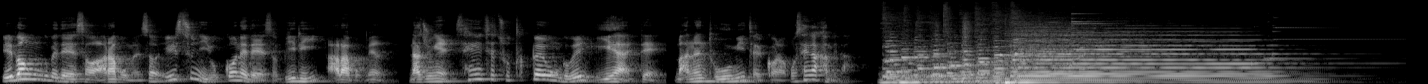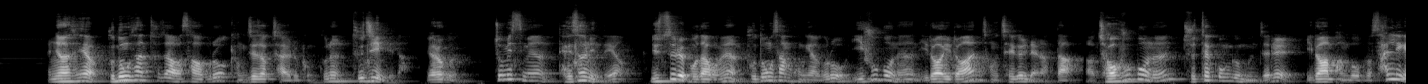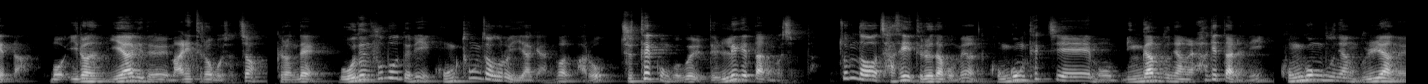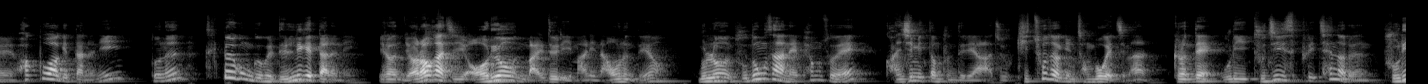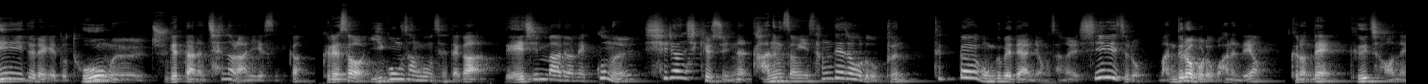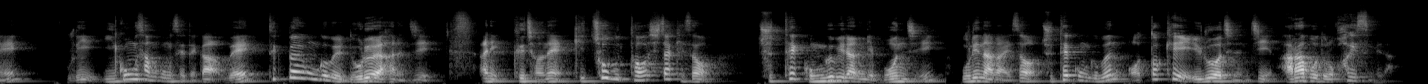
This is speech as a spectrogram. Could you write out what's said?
일반 공급에 대해서 알아보면서 1순위 요건에 대해서 미리 알아보면 나중에 생애 최초 특별 공급을 이해할 때 많은 도움이 될 거라고 생각합니다. 안녕하세요. 부동산 투자 사업으로 경제적 자유를 꿈꾸는 두지입니다. 여러분, 좀 있으면 대선인데요. 뉴스를 보다 보면 부동산 공약으로 이 후보는 이러이러한 정책을 내놨다. 어, 저 후보는 주택 공급 문제를 이러한 방법으로 살리겠다. 뭐 이런 이야기들 많이 들어보셨죠? 그런데 모든 후보들이 공통적으로 이야기하는 건 바로 주택 공급을 늘리겠다는 것입니다. 좀 더 자세히 들여다보면 공공 택지에 뭐 민간 분양을 하겠다느니 공공 분양 물량을 확보하겠다느니 또는 특별 공급을 늘리겠다느니 이런 여러 가지 어려운 말들이 많이 나오는데요. 물론 부동산에 평소에 관심 있던 분들이야 아주 기초적인 정보겠지만 그런데 우리 두지 스프리 채널은 불인이들에게도 도움을 주겠다는 채널 아니겠습니까? 그래서 2030 세대가 내 집 마련의 꿈을 실현시킬 수 있는 가능성이 상대적으로 높은 특별 공급에 대한 영상을 시리즈로 만들어 보려고 하는데요. 그런데 그 전에 우리 2030 세대가 왜 특별 공급을 노려야 하는지 아니 그 전에 기초부터 시작해서 주택 공급이라는 게 뭔지 우리나라에서 주택 공급은 어떻게 이루어지는지 알아보도록 하겠습니다.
